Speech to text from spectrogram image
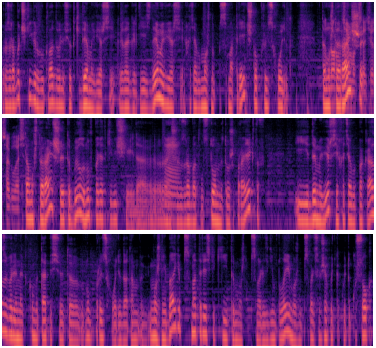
разработчики игр выкладывали все-таки демо-версии. Когда, говорит, есть демо-версия, хотя бы можно посмотреть, что происходит. Потому Норм что раньше, кстати, я согласен. Потому что раньше это было, ну, в порядке вещей, да. Раньше Мгм. разрабатывалось тонны тоже проектов, и демо-версии хотя бы показывали, на каком этапе все это ну, происходит, да. Там можно и баги посмотреть какие-то, можно посмотреть геймплей, можно посмотреть вообще хоть какой-то кусок,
